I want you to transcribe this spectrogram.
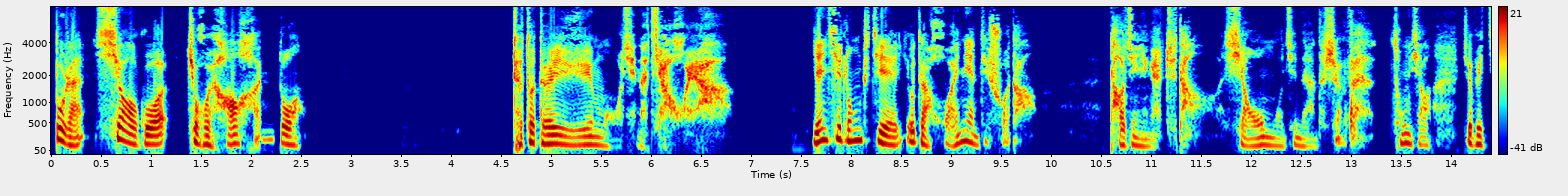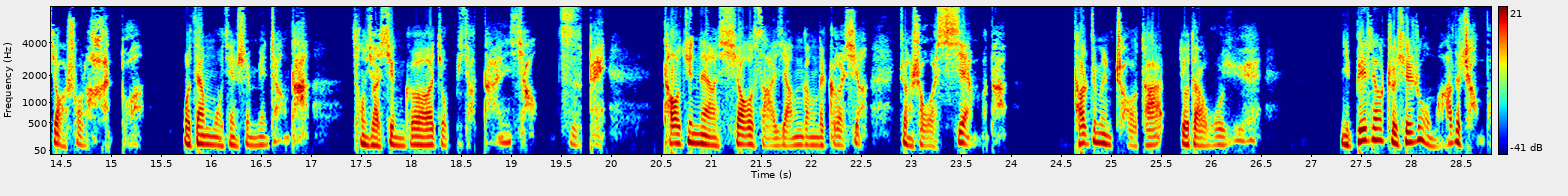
不然效果就会好很多。这都得益于母亲的教诲啊！严七龙之介有点怀念地说道：“陶静应该知道，像我母亲那样的身份，从小就被教授了很多。我在母亲身边长大，从小性格就比较胆小、自卑。陶军那样潇洒阳刚的个性，正是我羡慕的。”陶志明瞅他有点无语：“你别聊这些肉麻的成不？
